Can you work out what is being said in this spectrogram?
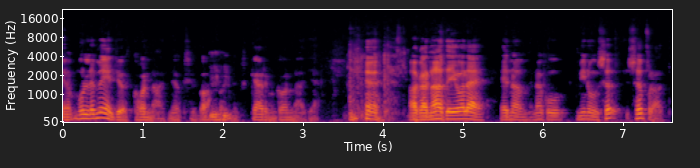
ja mulle meeldivad konnad, niisugused vahvad mm -hmm., niisugused kärnkonnad ja aga nad ei ole enam nagu minu sõbrad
